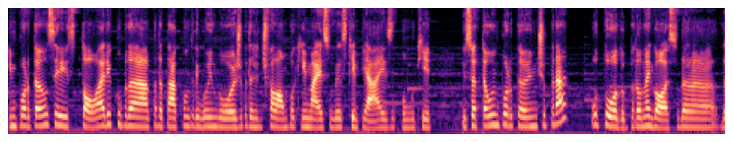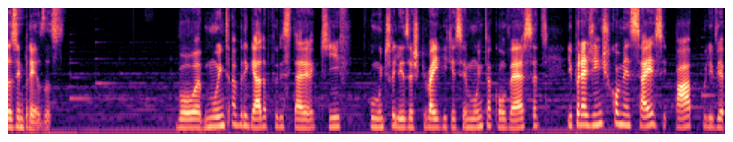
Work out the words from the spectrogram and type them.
importância histórico para estar tá contribuindo hoje para a gente falar um pouquinho mais sobre os KPIs e como que isso é tão importante para o todo, para o negócio da, das empresas. Boa, muito obrigada por estar aqui. Fico muito feliz, acho que vai enriquecer muito a conversa. E para a gente começar esse papo, Olivia,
